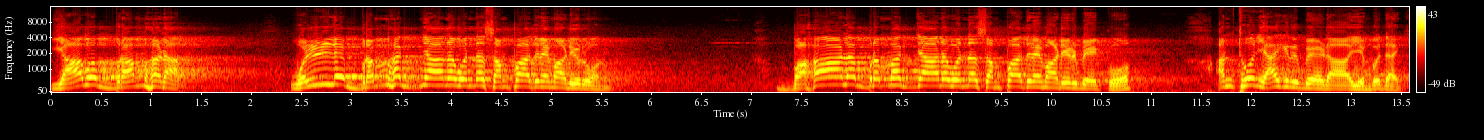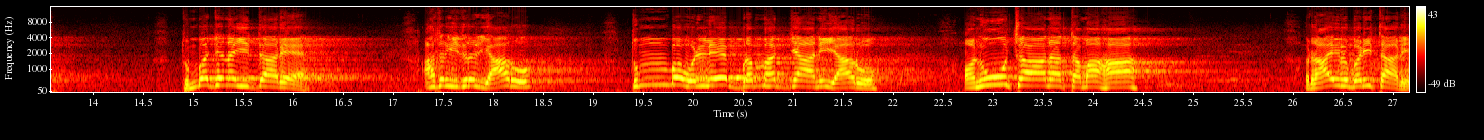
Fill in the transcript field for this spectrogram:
ಯಾವ ಬ್ರಾಹ್ಮಣ ಒಳ್ಳೆ ಬ್ರಹ್ಮಜ್ಞಾನವನ್ನು ಸಂಪಾದನೆ ಮಾಡಿರೋನು? ಬಹಳ ಬ್ರಹ್ಮಜ್ಞಾನವನ್ನು ಸಂಪಾದನೆ ಮಾಡಿರಬೇಕು. ಅಂಥವನು ಯಾಗಿರಬೇಡ ಎಂಬುದಾಗಿ. ತುಂಬ ಜನ ಇದ್ದಾರೆ. ಆದರೆ ಇದರಲ್ಲಿ ಯಾರು? ತುಂಬ ಒಳ್ಳೆಯ ಬ್ರಹ್ಮಜ್ಞಾನಿ ಯಾರು? ಅನೂಚಾನ ತಮಃ. ರಾಯರು ಬರೀತಾರೆ,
